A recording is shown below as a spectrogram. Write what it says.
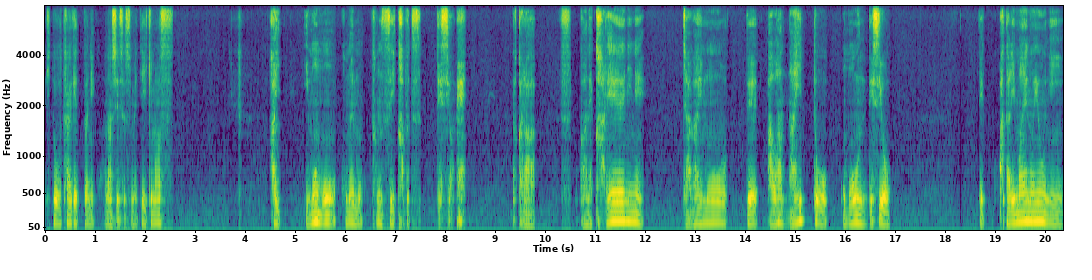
人をターゲットにお話し進めていきます。はい。芋も米も炭水化物ですよね。だから、僕はね、カレーにね、じゃがいもって合わないと思うんですよ。で、当たり前のように、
